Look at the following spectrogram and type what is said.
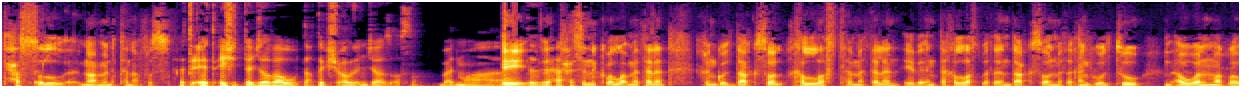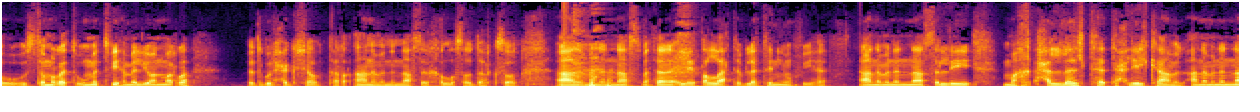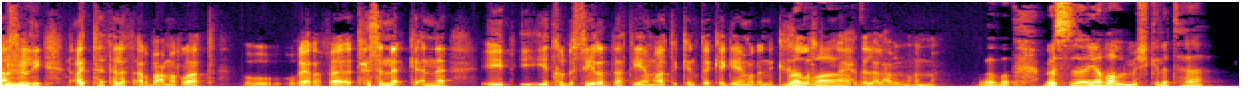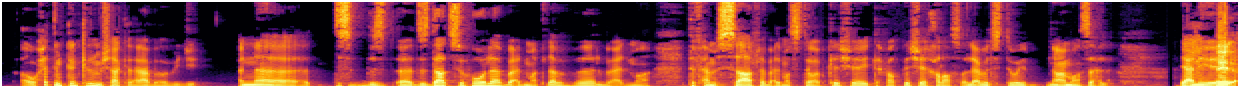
تحصل نوع من التنافس تعيش التجربة وتعطيك شعور الإنجاز أصلا بعد ما إي تحس إنك والله مثلا خلينا نقول دارك سول خلصتها مثلا إذا أنت خلصت مثلا دارك سول مثلا خلينا نقول 2 من أول مرة واستمريت ومت فيها مليون مرة تقول حق شو؟ ترى أنا من الناس اللي خلصوا Dark Soul أنا من الناس مثلا اللي طلعت بلاتينيوم فيها. أنا من الناس اللي ما حللتها تحليل كامل. أنا من الناس اللي عدتها ثلاث أربع مرات وغيرها. فتحس إنه كأنه يدخل بالسيرة الذاتية مالتك أنت ك gamer إنك خلصت من أحد الألعاب المهمة. بالضبط. بس يظل مشكلتها أو حتى يمكن كل مشاكل ألعاب RPG. أن تزداد سهولة بعد ما تلفل بعد ما تفهم السالفة بعد ما تستوعب كل شيء تحفظ كل شيء خلاص اللعبة تستوي نوعا ما سهلة يعني إيه.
